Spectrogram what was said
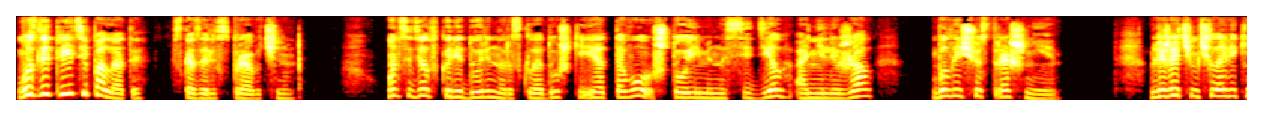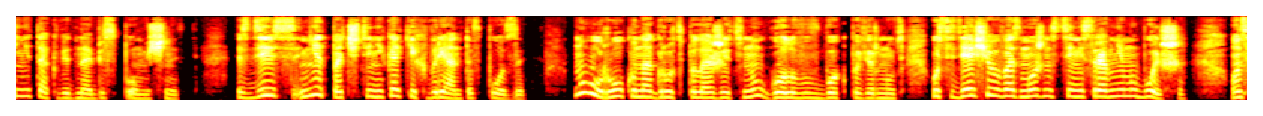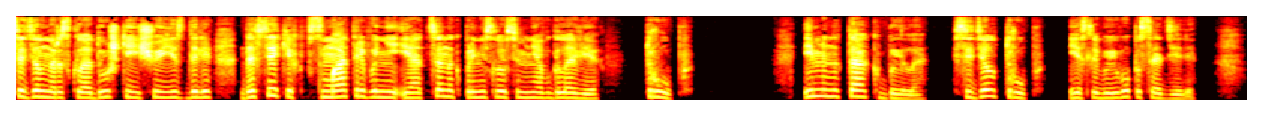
«Возле третьей палаты», — сказали в справочном. Он сидел в коридоре на раскладушке, и от того, что именно сидел, а не лежал, было еще страшнее. В лежачем человеке не так видна беспомощность. Здесь нет почти никаких вариантов позы. Ну, руку на грудь положить, ну, голову в бок повернуть. У сидящего возможности несравнимо больше. Он сидел на раскладушке, еще и издали. До всяких всматриваний и оценок принеслось у меня в голове. Труп. Именно так было. Сидел труп, если бы его посадили.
